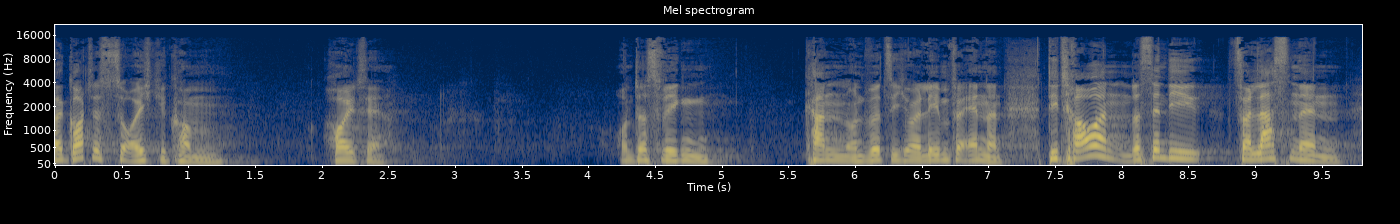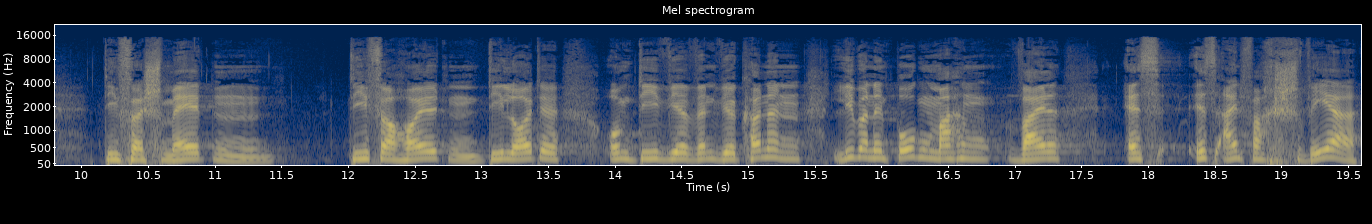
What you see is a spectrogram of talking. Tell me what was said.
weil Gott ist zu euch gekommen heute. Und deswegen kann und wird sich euer Leben verändern. Die Trauernden, das sind die Verlassenen, die Verschmähten, die Verheulten, die Leute, um die wir, wenn wir können, lieber einen Bogen machen, weil es ist einfach schwer,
